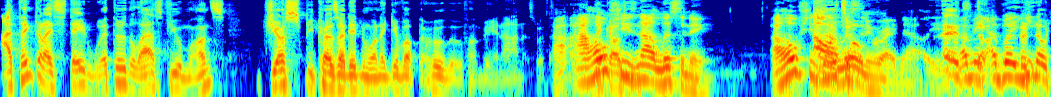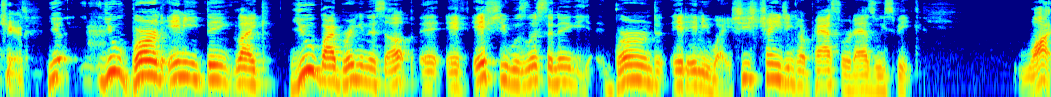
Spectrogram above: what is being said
I think that I stayed with her the last few months just because I didn't want to give up the Hulu. If I'm being honest with you, I, like, I hope I she's not listening. I hope she's oh, not listening over. right now. It's I mean, but there's you, no chance. You you burned anything like you by bringing this up. If if she was listening, burned it anyway. She's changing her password as we speak. Why?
